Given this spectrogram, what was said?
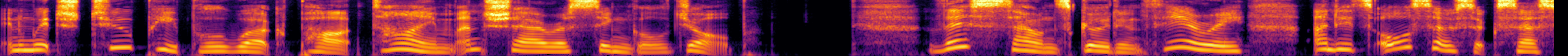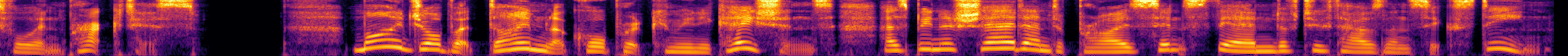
in which two people work part time and share a single job. This sounds good in theory, and it's also successful in practice. My job at Daimler Corporate Communications has been a shared enterprise since the end of 2016.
